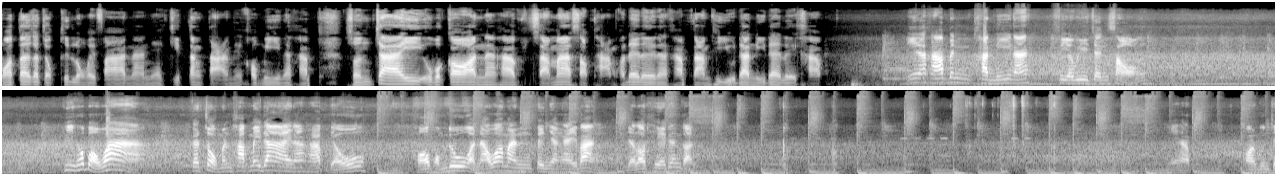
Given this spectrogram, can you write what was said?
มอเตอร์กระจกขึ้นลงไฟฟ้านะเนี่ยกิฟต์ต่างๆเนี่ยเขามีนะครับ สนใจอุปกรณ์นะครับ สามารถสอบถามเขาได้เลยนะครับ ตามที่อยู่ด้านนี้ได้เลยครับ นี่นะครับเป็นคันนี้นะ CRV Gen 2 พี่เขาบอกว่ากระจกมันพับไม่ได้นะครับ เดี๋ยว ขอผมดูก่อนนะว่ามันเป็นยังไงบ้าง เดี๋ยวเราเทสกันก่อน นี่ครับออนกุญแจ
